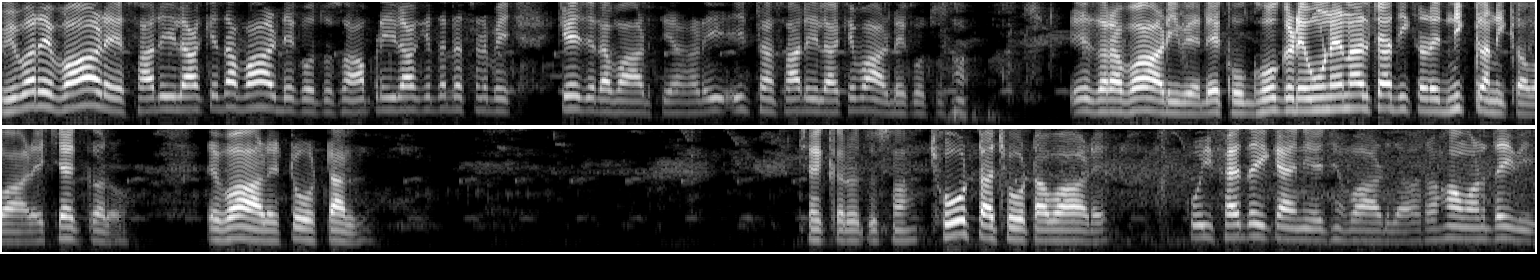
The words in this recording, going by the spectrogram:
विवरे वाड़ है, सारे इलाके का वाड़ देखो तुसा। अपने इलाके दा दसन भाई, के जरा वाड़ थी खड़ी? इतना सारे इलाके वाड़ देखो तुसा। ये जरा वाड़ ही वे देखो, घोगड़े ऊने नाल चादी कड़े, निक्का निक्का वाड़ है, चेक करो। ये वाड़ है टोटल। चेक करो तुसा छोटा छोटा वाड़ है। कोई फ़ायदा ही क्या नहीं है वाड़ का रहा वणदा ही भी।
